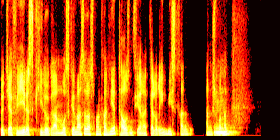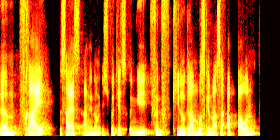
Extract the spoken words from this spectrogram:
wird ja für jedes Kilogramm Muskelmasse, was man verliert, 1400 Kalorien, wie ich es gerade angesprochen mhm. habe, ähm, frei. Das heißt, angenommen, ich würde jetzt irgendwie 5 Kilogramm Muskelmasse abbauen,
